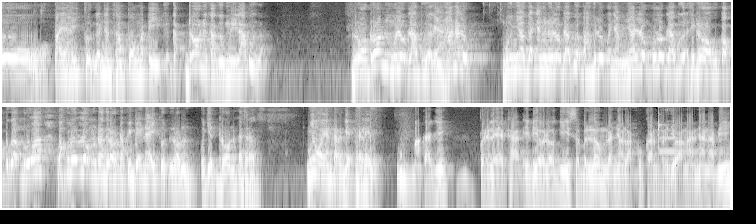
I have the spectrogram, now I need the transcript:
oh payah ikut ganyan sampong mati. Drone kagak melabu drone drone melup labu ganyan hana lu Munya agaknya kena lop labu bah gelup kanya nyalong kulop labu si draw kau pegang meruah bah kulop lop mentang draw. Tapi bek nak ikut drone pujit drone kata draw nyo yang target perlet. Makaji perlihat ideologi sebelum danyo lakukan perjuangannya Nabi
